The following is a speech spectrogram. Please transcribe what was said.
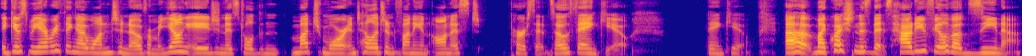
It gives me everything I wanted to know from a young age and is told in much more intelligent, funny, and honest person. So thank you. Thank you. Uh, my question is this How do you feel about Xena?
